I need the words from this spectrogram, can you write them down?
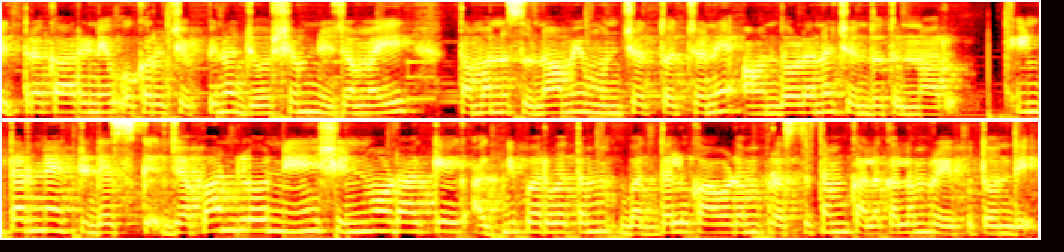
చిత్రకారిణి ఒకరు చెప్పిన జోష్యం నిజమై తమను సునామీ ముంచెత్తొచ్చని ఆందోళన చెందుతున్నారు. Internet desk. జపాన్లోని షిన్మోడాకే అగ్నిపర్వతం బద్దలు కావడం ప్రస్తుతం కలకలం రేపుతోంది.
